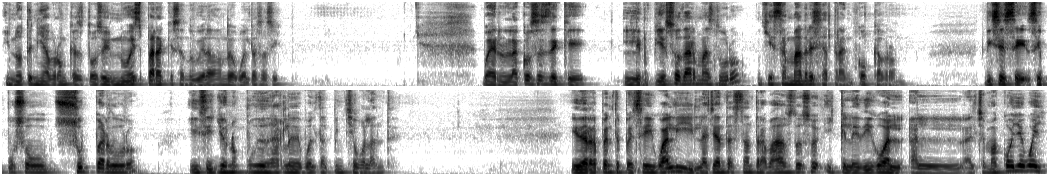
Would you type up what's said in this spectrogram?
Y no tenía broncas de todo eso. Y no es para que se anduviera dando vueltas así. Bueno, la cosa es de que le empiezo a dar más duro y esa madre se atrancó, cabrón. Dice, se, se puso súper duro y dice, yo no pude darle de vuelta al pinche volante. Y de repente pensé igual y las llantas están trabadas, todo eso, y que le digo al, al, al chamaco, oye, güey,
